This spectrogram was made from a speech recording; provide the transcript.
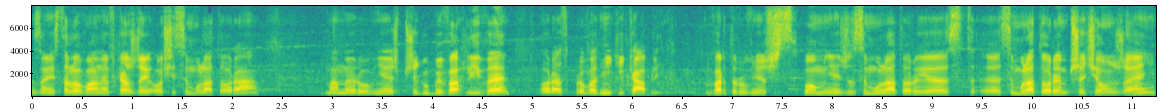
zainstalowane w każdej osi symulatora. Mamy również przeguby wachliwe oraz prowadniki kabli. Warto również wspomnieć, że symulator jest e, symulatorem przeciążeń,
